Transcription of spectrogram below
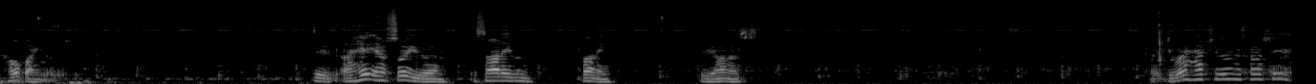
I hope I can go this way. Dude, I hate how slow you run. It's not even funny, to be honest. Wait, do I have to run across here?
